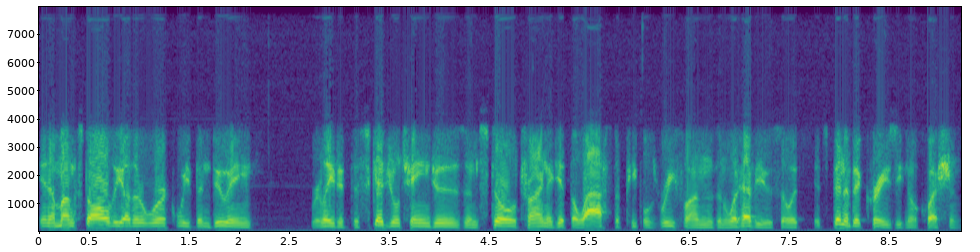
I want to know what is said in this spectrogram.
in amongst all the other work we've been doing related to schedule changes and still trying to get the last of people's refunds and what have you. So it, it's been a bit crazy, no question.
